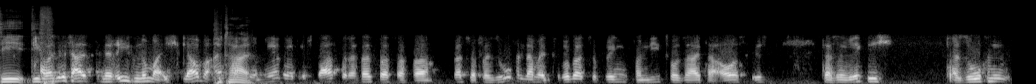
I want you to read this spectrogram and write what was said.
Die, die aber es ist halt eine Riesennummer. Ich glaube Total. einfach, der Mehrwert ist das, oder das, was wir, was wir versuchen, damit rüberzubringen von Nitro-Seite aus, ist, dass wir wirklich versuchen,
